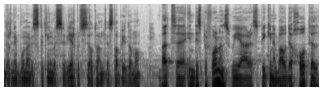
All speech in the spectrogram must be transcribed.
dažnai būna vis skirtingose viešbučiuose, dėl to jam tai labai įdomu. But uh, in this performance, we are speaking about the hotel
